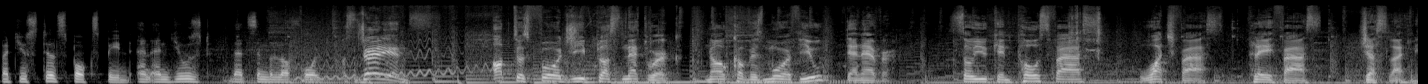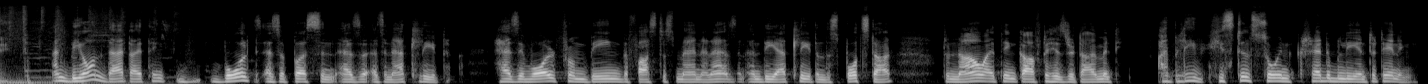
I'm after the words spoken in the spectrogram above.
but you still spoke speed and, and used that symbol of Bolt. Australians! Optus 4G Plus network now covers more of you than ever. So you can post fast, watch fast, play fast, just like me. And beyond that, I think Bolt as a person, as, a, as an athlete, has evolved from being the fastest man and as and the athlete and the sports star to now I think after his retirement, I believe he's still so incredibly entertaining.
